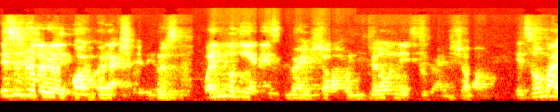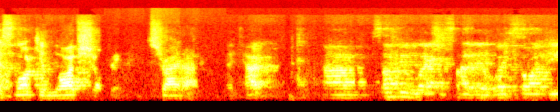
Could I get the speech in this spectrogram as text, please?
This is really, really quite good actually, because when you're looking at Instagram shop, when you build an Instagram shop, it's almost like you're live shopping straight up. Okay. Um, some people actually say their website, the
